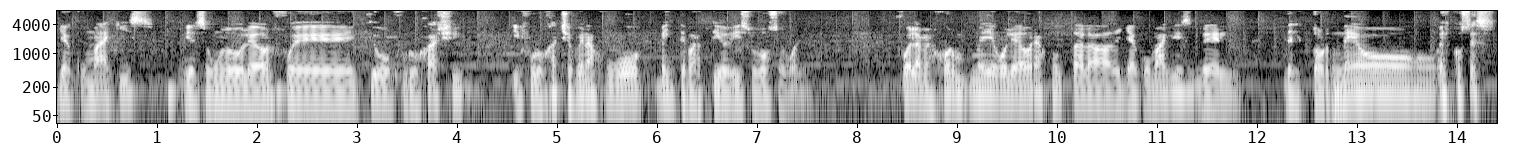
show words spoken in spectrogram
Yakumakis y el segundo goleador fue Kyo Furuhashi y Furuhashi apenas jugó 20 partidos y hizo 12 goles. Fue la mejor media goleadora junto a la de Yakumakis del, del torneo escocés.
